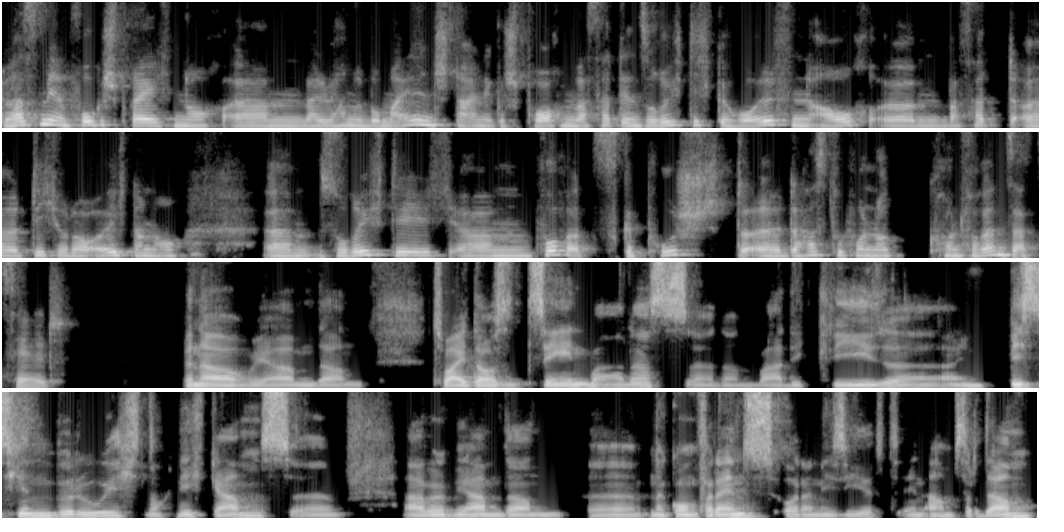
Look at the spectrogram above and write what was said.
Du hast mir im Vorgespräch noch, ähm, weil wir haben über Meilensteine gesprochen, was hat denn so richtig geholfen auch? Ähm, was hat äh, dich oder euch dann auch ähm, so richtig ähm, vorwärts gepusht? Äh, da hast du von einer Konferenz erzählt. Genau, wir haben dann 2010 war das, äh, dann war die Krise ein bisschen beruhigt, noch nicht ganz, äh, aber wir haben dann äh, eine Konferenz organisiert in Amsterdam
